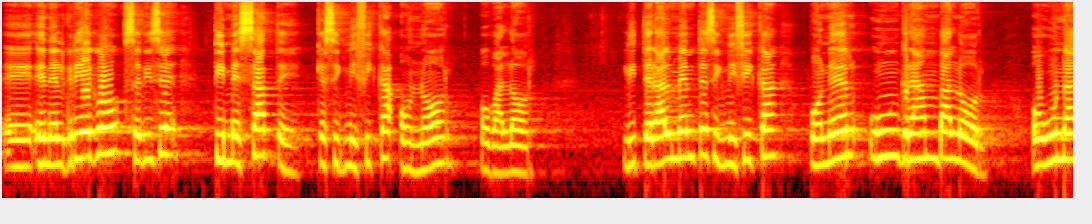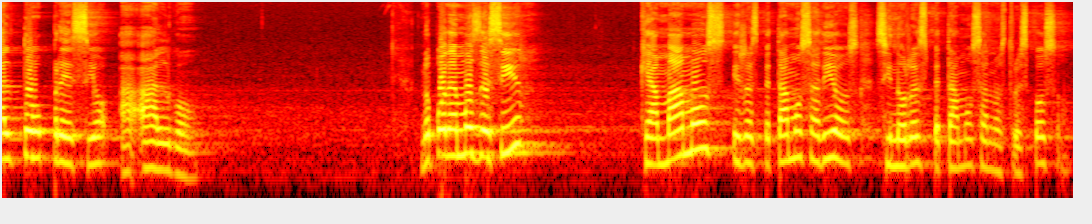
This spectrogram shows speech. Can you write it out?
eh, en el griego se dice timesate, que significa honor o valor. Literalmente significa poner un gran valor o un alto precio a algo. No podemos decir que amamos y respetamos a Dios si no respetamos a nuestro esposo.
